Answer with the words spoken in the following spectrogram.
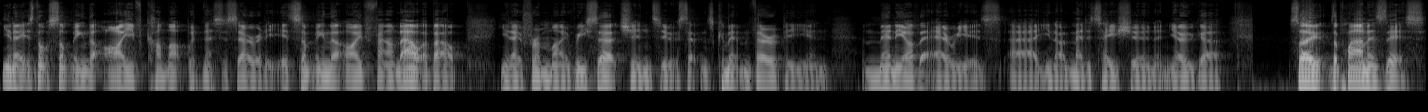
you know, it's not something that I've come up with necessarily. It's something that I've found out about, you know, from my research into acceptance commitment therapy and many other areas, uh, you know, meditation and yoga. So the plan is this:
